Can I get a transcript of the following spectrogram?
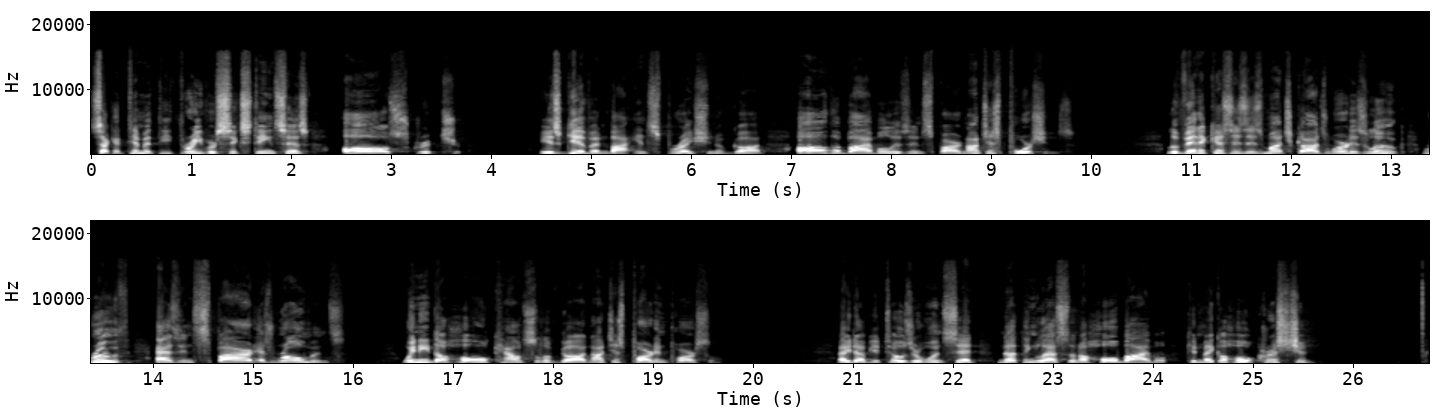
2 Timothy 3, verse 16 says, All scripture is given by inspiration of God. All the Bible is inspired, not just portions. Leviticus is as much God's word as Luke. Ruth as inspired as Romans. We need the whole counsel of God, not just part and parcel. A.W. Tozer once said, Nothing less than a whole Bible can make a whole Christian. I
